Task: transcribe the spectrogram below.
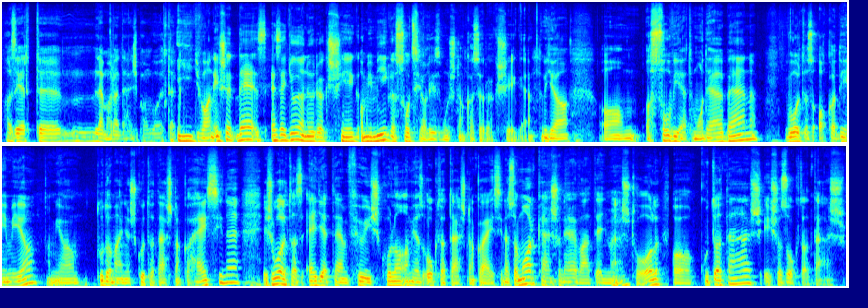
azért lemaradásban voltak. Így van, és de ez, ez egy olyan örökség, ami még a szocializmusnak az öröksége. Ugye a, a, a szovjet modellben volt az akadémia, ami a tudományos kutatásnak a helyszíne, és volt az egyetem főiskola, ami az oktatásnak a helyszíne. Az a markáns teljesen elvált egymástól a kutatás és az oktatás.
